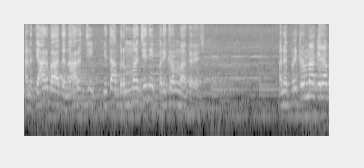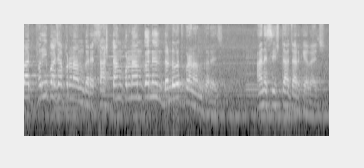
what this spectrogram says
અને ત્યારબાદ નારદજી પિતા બ્રહ્માજીની પરિક્રમા કરે છે. અને પરિક્રમા કર્યા બાદ ફરી પાછા પ્રણામ કરે, સાષ્ટાંગ પ્રણામ કરે ને દંડવત પ્રણામ કરે છે. આને શિષ્ટાચાર કહેવાય છે.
